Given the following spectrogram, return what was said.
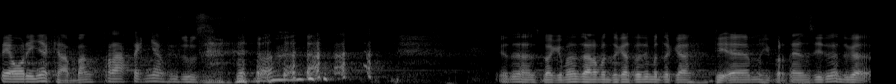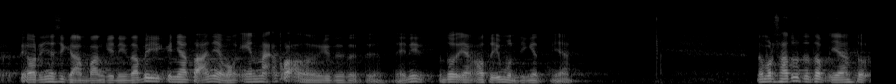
Teorinya gampang, prakteknya yang susah. itu sebagaimana cara mencegah seperti mencegah DM, hipertensi itu kan juga teorinya sih gampang gini, tapi kenyataannya wong enak kok gitu. gitu. Nah, ini untuk yang autoimun diingat ya. Nomor satu tetap ya untuk,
